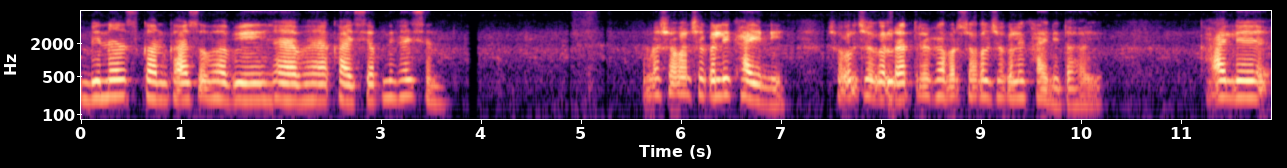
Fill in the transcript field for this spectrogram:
বিনাশ খান খাইছো ভাবি হ্যাঁ ভাইয়া খাইছি। আপনি খাইছেন? আমরা সকাল সকালই খাইনি। সকাল সকাল, রাত্রের খাবার সকাল সকালে খাই নিতে হয়। খাইলে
